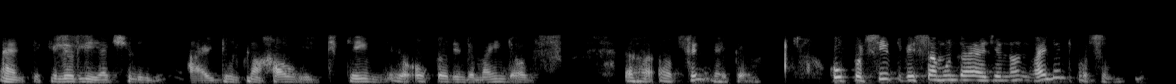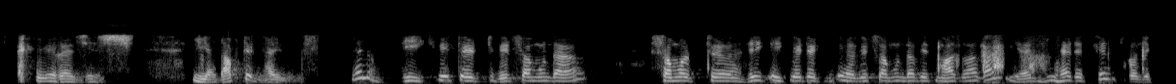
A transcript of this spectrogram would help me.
And particularly, actually, I don't know how it came, occurred in the mind of uh, a filmmaker who perceived Birsa Munda as a non-violent person, whereas his, he adopted violence. You know, he equated Birsa Munda somewhat, uh, he equated uh, Birsa with Mahatma Gandhi, and he had a film project.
